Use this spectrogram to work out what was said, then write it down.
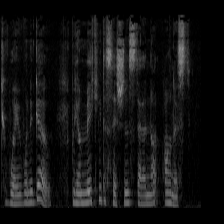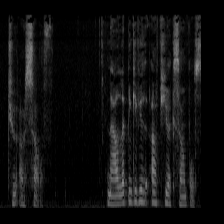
to where we want to go. We are making decisions that are not honest to ourselves. Now, let me give you a few examples.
